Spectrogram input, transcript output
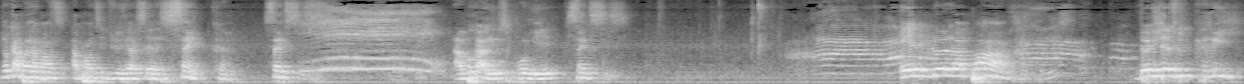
Donc après, à partir du verset 5, 5, 6. Apocalypse 1er, 5, 6. Et de la part de Jésus-Christ,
